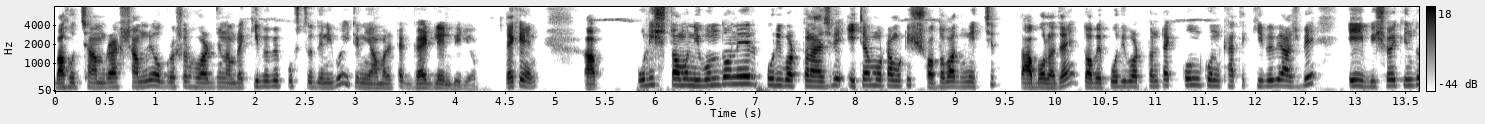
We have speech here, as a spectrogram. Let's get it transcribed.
বা হচ্ছে আমরা সামনে অগ্রসর হওয়ার জন্য আমরা কীভাবে প্রস্তুতি নিব, এটা নিয়ে আমার একটা গাইডলাইন ভিডিও দেখেন উনিশতম নিবন্ধনের পরিবর্তন আসবে, এটা মোটামুটি শতভাগ নিশ্চিত, তা বলা যায়। তবে পরিবর্তনটা কোন কোন খাতে কীভাবে আসবে, এই বিষয়ে কিন্তু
